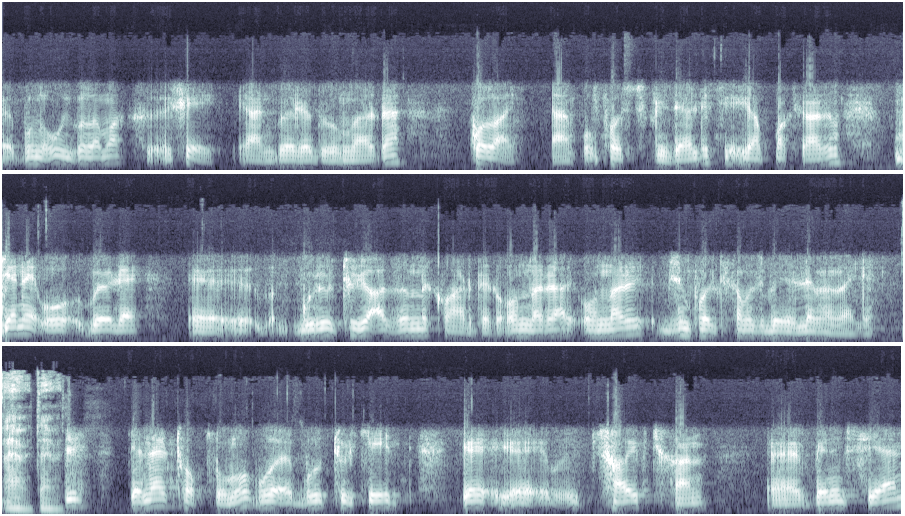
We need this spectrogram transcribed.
e, bunu uygulamak e, şey yani böyle durumlarda kolay. Yani bu pozitif liderlik yapmak lazım. Gene o böyle e, gürültücü azınlık vardır. Onları onları bizim politikamızı belirlememeli. Evet, evet. Biz genel toplumu bu bu Türkiye'ye e, sahip çıkan, e, benimseyen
